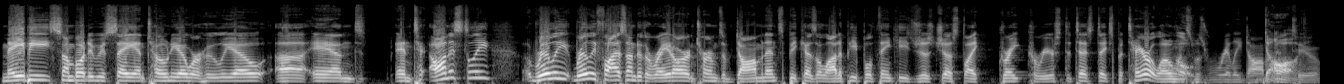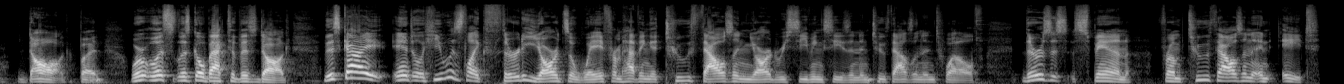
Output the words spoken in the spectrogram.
maybe somebody would say Antonio or Julio, uh, and and t- honestly, really really flies under the radar in terms of dominance because a lot of people think he's just just like great career statistics, but Terrell Owens Oh, was really dominant dog, too. dog. But we're, let's let's go back to this dog. This guy, Angel, he was like 30 yards away from having a 2,000 yard receiving season in 2012. There was this span from 2008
